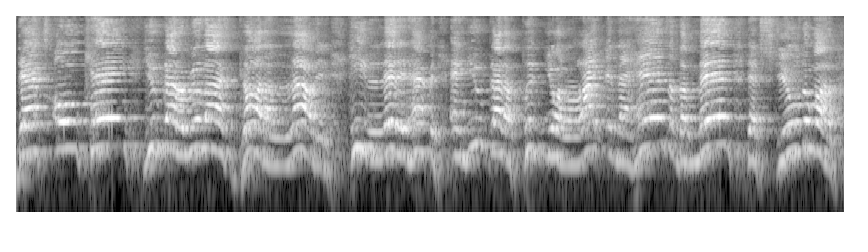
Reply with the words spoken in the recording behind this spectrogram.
that's okay. You've got to realize God allowed it. He let it happen. And you've got to put your life in the hands of the man that steals the water.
